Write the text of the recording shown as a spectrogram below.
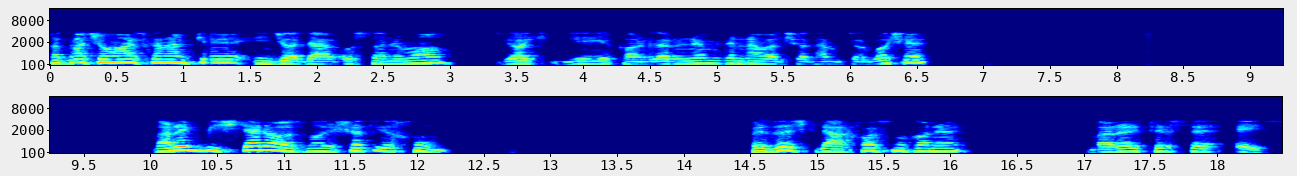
خدمت شما ارز کنم که اینجا در استان ما یا یک کانادا رو نمی‌دونم ولی شاید همینطور باشه. برای بیشتر آزمایشات خون. پزشک درخواست می‌کنه برای تست ایز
